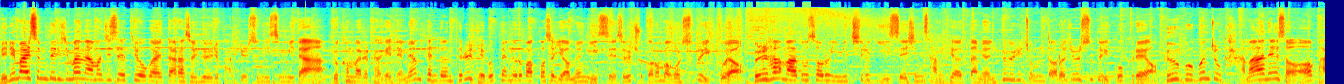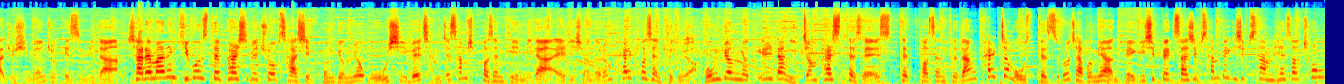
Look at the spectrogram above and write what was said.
미리 말씀드리지만 나머지 세트 효과에 따라서 효율이 바뀔 수는 있습니다. 루컨마를 가게 되면 펜던트를 대부펜으로 바꿔서 여명 2셋을 추가로 먹을 수도 있고요. 불하마도 서로 이미 치르기 2셋인 상태였다면 효율이 좀 떨어질 수도 있고 그래요. 그 부분 좀 감안해서 봐주시면 좋겠습니다. 샤레마는 기본 스텝 80에 추업 40, 공격력 50에 잠재 30%입니다. 에디셔널은 8%고요. 공격력 1당 2.8 스탯에 스탯 퍼센트당 8.5 스탯으로 잡으면 120, 140, 323 해서 총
